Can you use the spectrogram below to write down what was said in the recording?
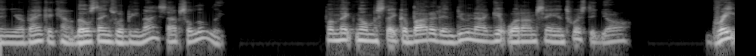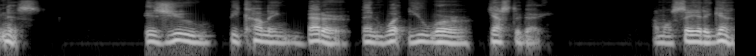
in your bank account. Those things would be nice, absolutely. But make no mistake about it and do not get what I'm saying twisted, y'all. Greatness is you becoming better than what you were yesterday. I'm going to say it again.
